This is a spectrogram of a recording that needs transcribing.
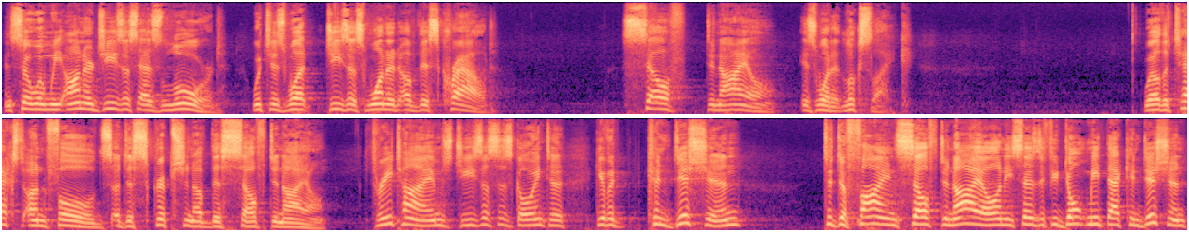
And so when we honor Jesus as Lord, which is what Jesus wanted of this crowd, self denial is what it looks like. Well, the text unfolds a description of this self denial. Three times, Jesus is going to give a condition to define self denial, and he says, if you don't meet that condition,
